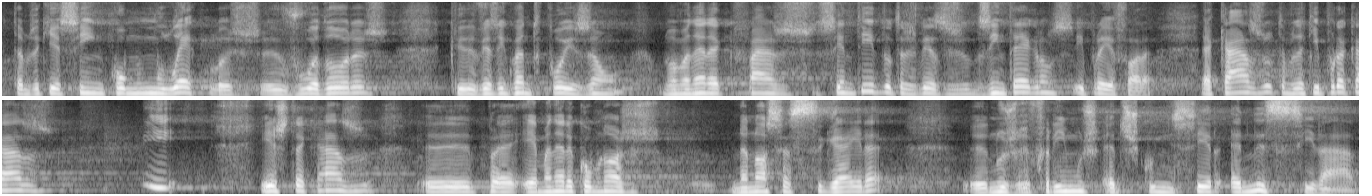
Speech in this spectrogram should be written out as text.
estamos aqui assim como moléculas eh, voadoras que de vez em quando poisam de uma maneira que faz sentido, outras vezes desintegram-se e por aí afora. Acaso, estamos aqui por acaso e, Este acaso é a maneira como nós, na nossa cegueira, nos referimos a desconhecer a necessidade.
